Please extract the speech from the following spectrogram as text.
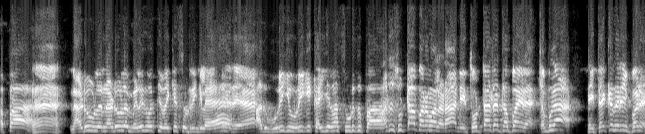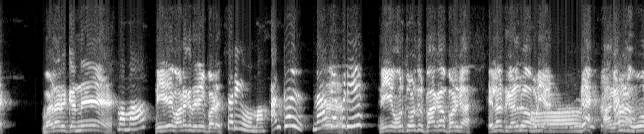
அப்பா. நடுவுல நடுவுல மெழுகு வச்சு வைக்க சொல்றீங்களே. அது உருகி உருகி கையெல்லாம் சுடுதுப்பா. அது சுட்டா பரவாயில்லடா. நீ தொட்டா தான் தப்பாயிர. சம்புகா நீ தெக்க தெரியும் படு. வளரு கண்ணு. மாமா. நீ ஏன் வடக்கு தெரியும் படு. சரிங்க மாமா. அங்கிள் நாங்க ஆ. எப்படி நீ ஒருத்தர் ஒருத்தர் பார்க்காம படுங்க. எல்லாத்துக்கும் எழுதுவா முடியும் டேய், அங்க என்ன ஊ?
